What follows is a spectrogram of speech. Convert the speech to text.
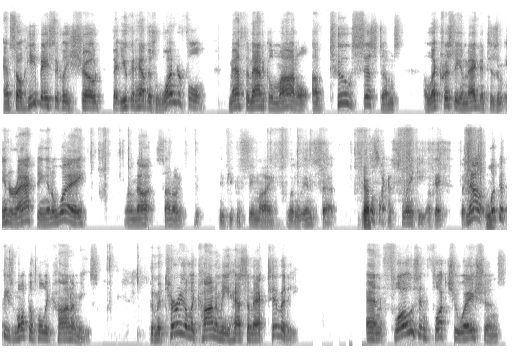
And so he basically showed that you could have this wonderful mathematical model of two systems, electricity and magnetism, interacting in a way. Well, now I don't know if you can see my little inset. It's yes. almost like a slinky. Okay. But now hmm. look at these multiple economies. The material economy has some activity and flows and fluctuations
